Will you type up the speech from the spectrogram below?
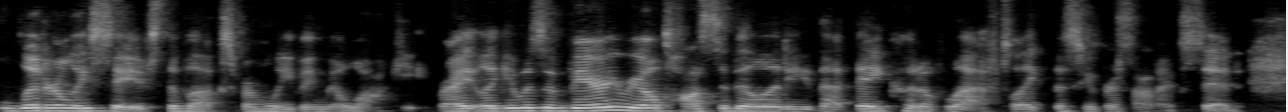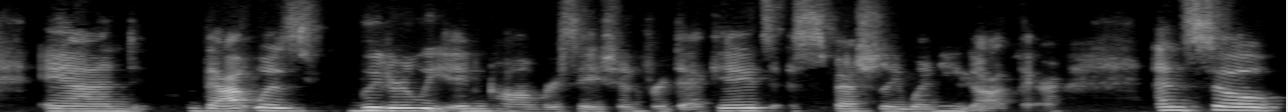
literally saves the Bucks from leaving Milwaukee, right? Like it was a very real possibility that they could have left like the Supersonics did. And that was literally in conversation for decades, especially when he got there. And so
